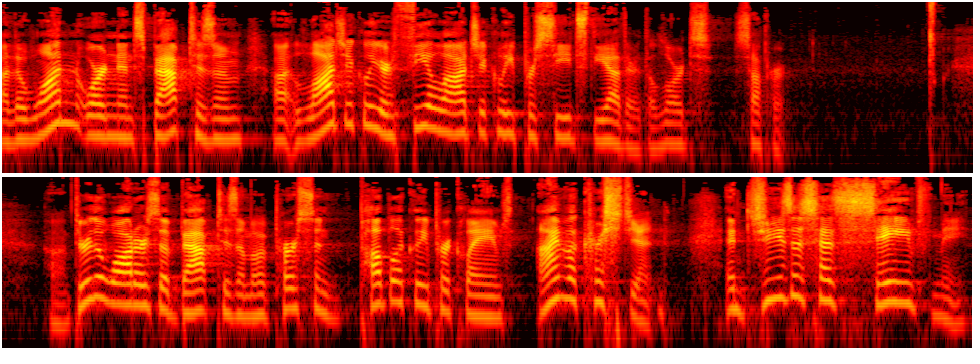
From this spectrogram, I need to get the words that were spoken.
uh, the one ordinance, baptism, uh, logically or theologically precedes the other, the Lord's Supper. Uh, through the waters of baptism, a person publicly proclaims, I'm a Christian, and Jesus has saved me,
